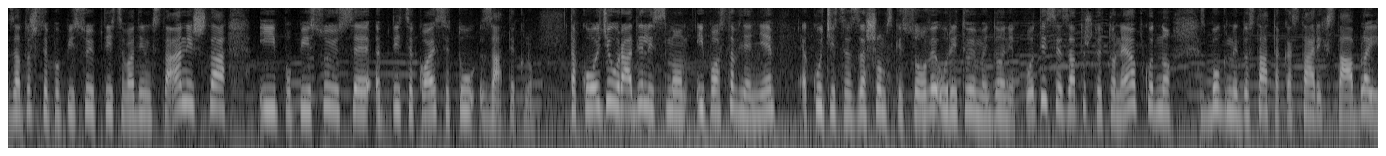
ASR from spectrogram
zato što se popisuju ptice vodenih staništa i popisuju se ptice koje se tu zateknu. Takođe uradili smo i postavljanje kućica za šumske sove u ritovima Donjeg Potisa zato što je to neophodno zbog nedostataka starih stabla i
